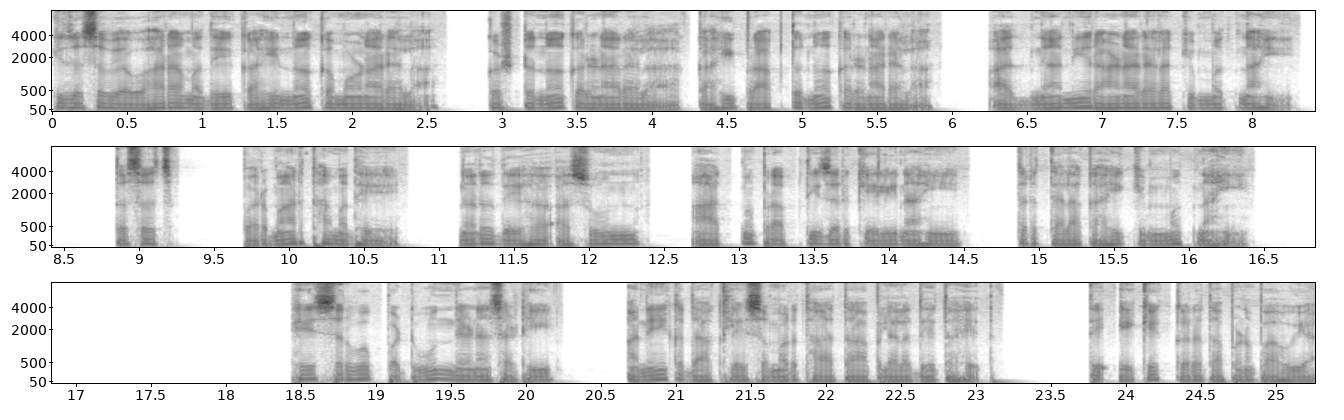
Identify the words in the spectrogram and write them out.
की जसं व्यवहारामध्ये काही न कमवणाऱ्याला कष्ट न करणाऱ्याला काही प्राप्त न करणाऱ्याला अज्ञानी राहणाऱ्याला किंमत नाही. तसंच परमार्थामध्ये नरदेह असून आत्मप्राप्ती जर केली नाही तर त्याला काही किंमत नाही. हे सर्व पटवून देण्यासाठी अनेक दाखले समर्थ आता आपल्याला देत आहेत. ते एक एक करत आपण पाहूया.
